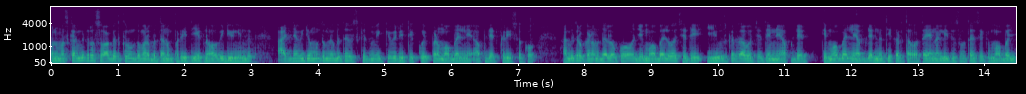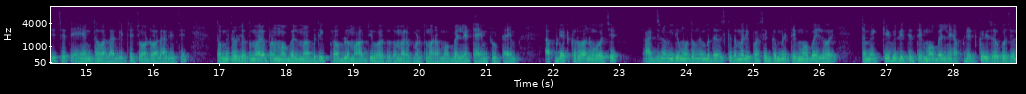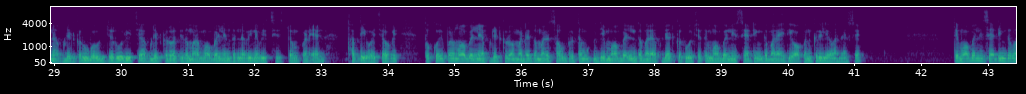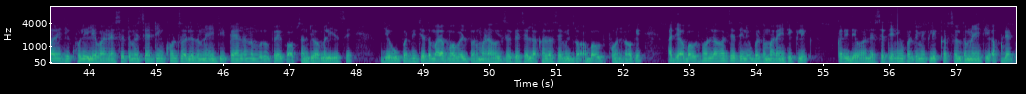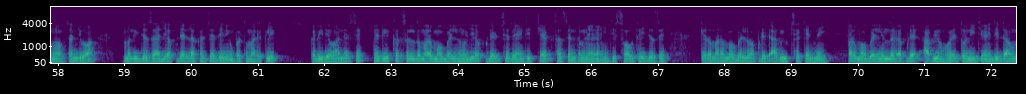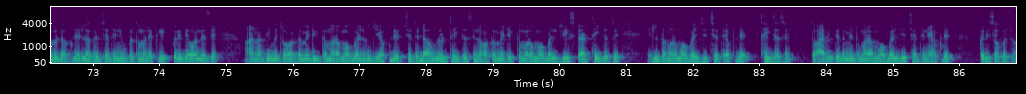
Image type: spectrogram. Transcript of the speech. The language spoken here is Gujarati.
તો નમસ્કાર મિત્રો, સ્વાગત કરું તમારા બધાનું ફરીથી એક નવા વિડીયોની અંદર. આજના વીડિયો હું તમને બતાવીશ કે તમે કેવી રીતે કોઈ પણ મોબાઈલને અપડેટ કરી શકો. આ મિત્રો, ઘણા બધા લોકો જે મોબાઈલ હોય છે તે યુઝ કરતા હોય છે, તેમને અપડેટ, તે મોબાઈલને અપડેટ નથી કરતા હોતા. એના લીધે શું છે કે મોબાઈલ જે છે તે હેંગ થવા લાગે છે, ચોંટવા લાગે છે. તો મિત્રો, જો તમારે પણ મોબાઈલમાં બધી પ્રોબ્લેમ આવતી હોય તો તમારે પણ તમારા મોબાઈલને ટાઈમ ટુ ટાઈમ અપડેટ કરવાનું હોય છે. આજનો વીડિયો હું તમને બતાવીશ કે તમારી પાસે ગમે તે મોબાઈલ હોય તમે કેવી રીતે તે મોબાઈલને અપડેટ કરી શકો છો અને અપડેટ કરવું બહુ જરૂરી છે. અપડેટ કરવાથી તમારા મોબાઈલની અંદર નવી નવી સિસ્ટમ પણ એડ થતી હોય છે, ઓકે? તો કોઈ પણ મોબાઈલને અપડેટ કરવા માટે તમારે સૌપ્રથમ જે મોબાઈલને તમારે અપડેટ કરવું છે તે મોબાઈલની સેટિંગ તમારે અહીંથી ઓપન કરી લેવાની રહેશે તે મોબાઈલની સેટિંગ તમારે અહીંથી ખોલી લેવાની રહેશે તમે સેટિંગ ખોલશો એટલે તમને અહીંથી પહેલા નંબર ઉપર એક ઓપ્શન જોવા મળી જશે, જે ઉપર નીચે તમારા મોબાઈલ પ્રમાણે હોઈ શકે છે. લખેલ હશે મિત્રો અબાઉટ ફોન ઓકે? આ જે અબાઉટ ફોન લખેલ છે, તેની ઉપર તમારે અહીંથી ક્લિક કરી દેવાનું રહેશે તેની ઉપર તમે ક્લિક કરશો તમને અહીંથી અપડેટનું ઓપ્શન જોવા મળી જશે. આ જે અપડેટ લખેલ છે તેની ઉપર તમારે ક્લિક કરી દેવાના રહેશે તમે ક્લિક કરશો એટલે તમારા મોબાઈલનું જે અપડેટ છે તે અહીંથી ચેક થશે અને તમને અહીંથી સોલ્વ થઈ જશે કે તમારા મોબાઈલનું અપડેટ આવ્યું છે કે નહીં. તમારા મોબાઈલની અંદર અપડેટ આવ્યું હોય તો નીચે અહીંથી ડાઉનલોડ અપડેટ લખેલ છે. તેની ઉપર તમારે ક્લિક કરી દેવાનું રહેશે આનાથી મિત્રો ઓટોમેટિક તમારા મોબાઈલનું જે અપડેટ છે તે ડાઉનલોડ થઈ જશે અને ઓટોમેટિક તમારો મોબાઈલ રીસ્ટાર્ટ થઈ જશે એટલે તમારો મોબાઈલ જે છે તે અપડેટ થઈ જશે. તો આ રીતે તમે તમારા મોબાઈલ જે છે તેને અપડેટ કરી શકો છો.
